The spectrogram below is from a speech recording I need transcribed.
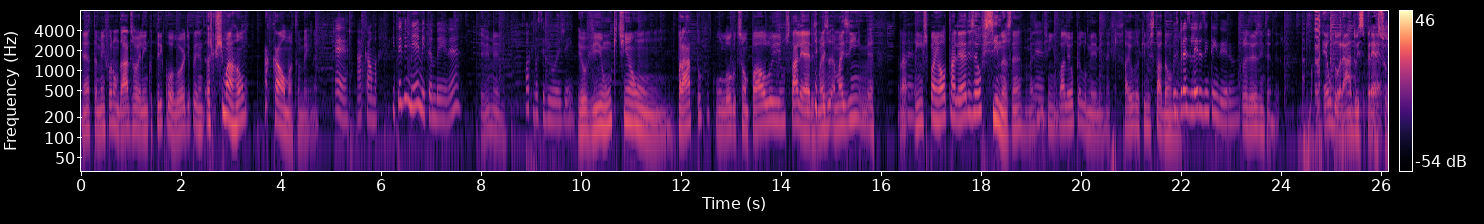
É, também foram dados ao elenco tricolor de presente. Acho que o chimarrão acalma também, né? É, acalma. E teve meme também, né? Teve meme. Qual que você viu hoje, hein? Eu vi um que tinha um prato com o logo de São Paulo e uns talheres, mas, mas em? É. Em espanhol, talheres é oficinas, né? Mas é. enfim, valeu pelo meme, né? Que saiu aqui no Estadão. Os mesmo. brasileiros entenderam. Né? Os brasileiros entenderam. Eldorado Expresso.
